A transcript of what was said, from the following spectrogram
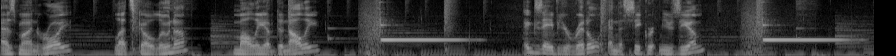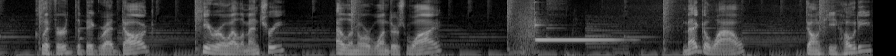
Esme and Roy, Let's Go Luna, Molly of Denali, Xavier Riddle and the Secret Museum, Clifford the Big Red Dog, Hero Elementary, Elinor Wonders Why, Mega Wow, Donkey Hodie,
